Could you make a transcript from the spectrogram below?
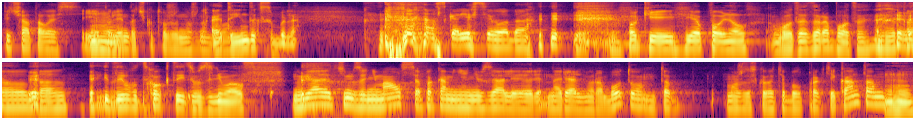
печаталась, и mm. эту ленточку тоже нужно а было. А это индексы были? Скорее всего, да. Окей, я понял. Вот это работа. Это, да. И ты вот сколько ты этим занимался? Ну, я этим занимался, пока меня не взяли на реальную работу. Это, можно сказать, я был практикантом. Угу.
